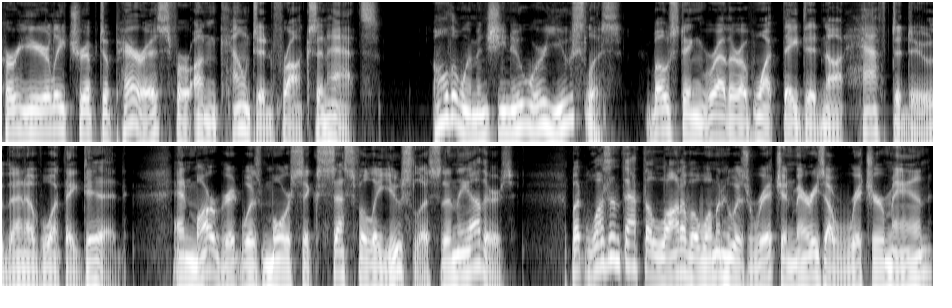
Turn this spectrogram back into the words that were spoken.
her yearly trip to Paris for uncounted frocks and hats. All the women she knew were useless, boasting rather of what they did not have to do than of what they did. And Margaret was more successfully useless than the others. But wasn't that the lot of a woman who is rich and marries a richer man?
